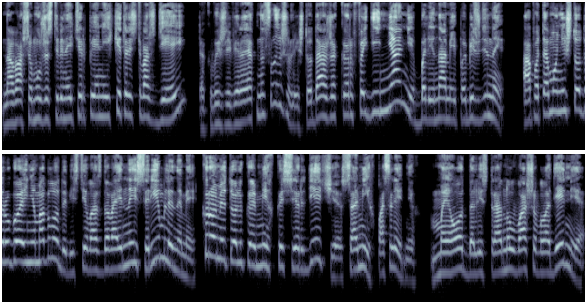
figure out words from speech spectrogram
На ваше мужественное терпение и хитрость вождей? Так вы же, вероятно, слышали, что даже карфагеняне были нами побеждены. А потому ничто другое не могло довести вас до войны с римлянами, кроме только мягкосердечия самих последних. Мы отдали страну в ваше владение,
